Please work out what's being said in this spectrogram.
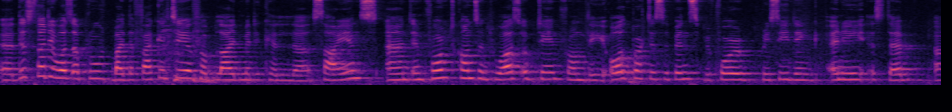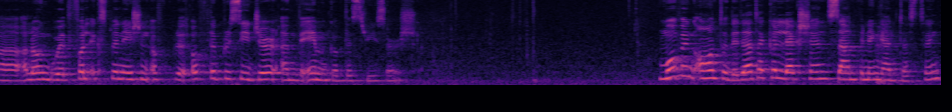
Uh, this study was approved by the Faculty of Applied Medical uh, Science and informed consent was obtained from the all participants before proceeding any step uh, along with full explanation of, of the procedure and the aiming of this research. Moving on to the data collection, sampling and testing,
